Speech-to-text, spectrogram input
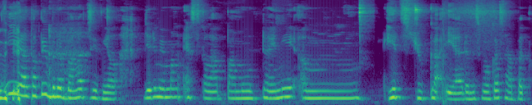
Iya tapi bener banget sih Phil Jadi memang es kelapa muda ini em, hits juga ya Dan semoga sahabat.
